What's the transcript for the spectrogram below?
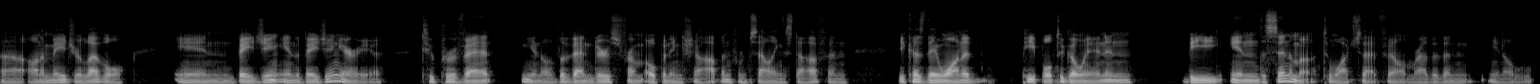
uh, on a major level in Beijing in the Beijing area to prevent you know the vendors from opening shop and from selling stuff and because they wanted people to go in and be in the cinema to watch that film rather than you know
